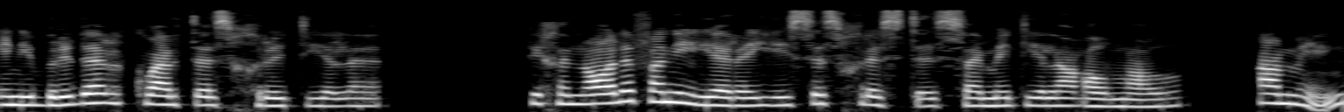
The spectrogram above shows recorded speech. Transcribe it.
en die broeder Quartus groet jylle. Die genade van die Heere Jezus Christus sy met jylle allemaal. Amen.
